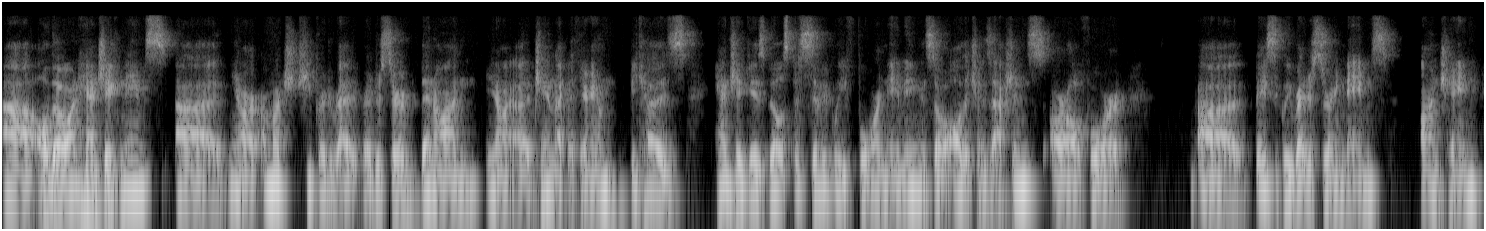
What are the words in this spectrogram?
Uh, although on handshake names, uh, you know, are, are, much cheaper to re register than on, you know, a chain like Ethereum because handshake is built specifically for naming. And so all the transactions are all for uh, basically registering names on chain.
